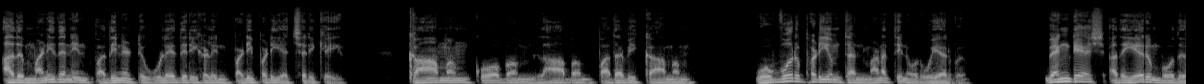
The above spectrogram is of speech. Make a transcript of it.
அது மனிதனின் பதினெட்டு உளெதிரிகளின் படிப்படி எச்சரிக்கை. காமம் கோபம் லாபம் பதவி காமம் ஒவ்வொரு படியும் தன் மனத்தின் ஒரு உயர்வு. வெங்கடேஷ் அதை ஏறும்போது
